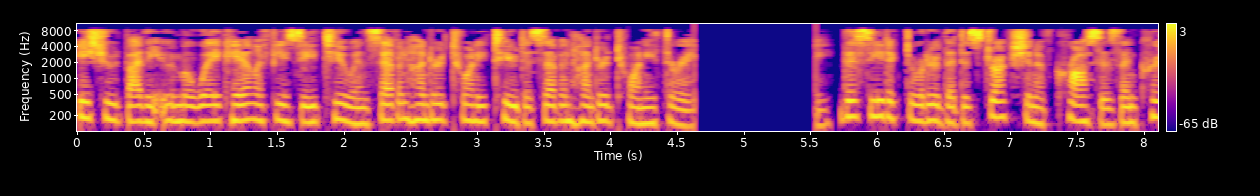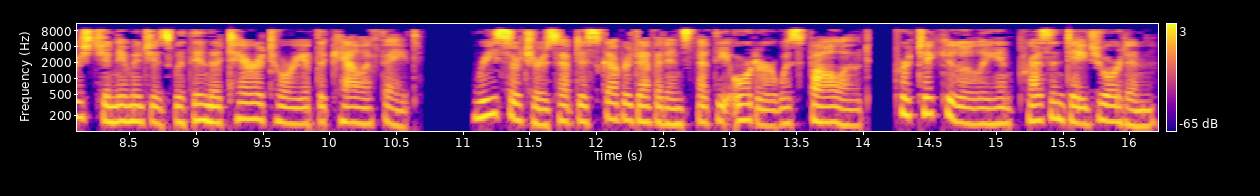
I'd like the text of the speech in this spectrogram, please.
issued by the Umayyad Caliph Yazid II in 722 723. This edict ordered the destruction of crosses and Christian images within the territory of the caliphate. Researchers have discovered evidence that the order was followed, particularly in present-day Jordan,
